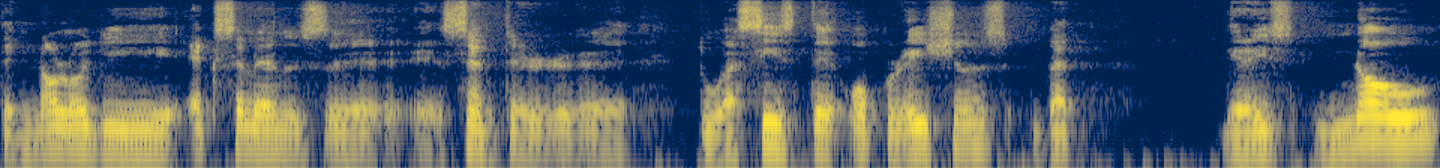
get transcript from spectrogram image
Technology Excellence uh, Center uh, to assist the operations, but there is no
